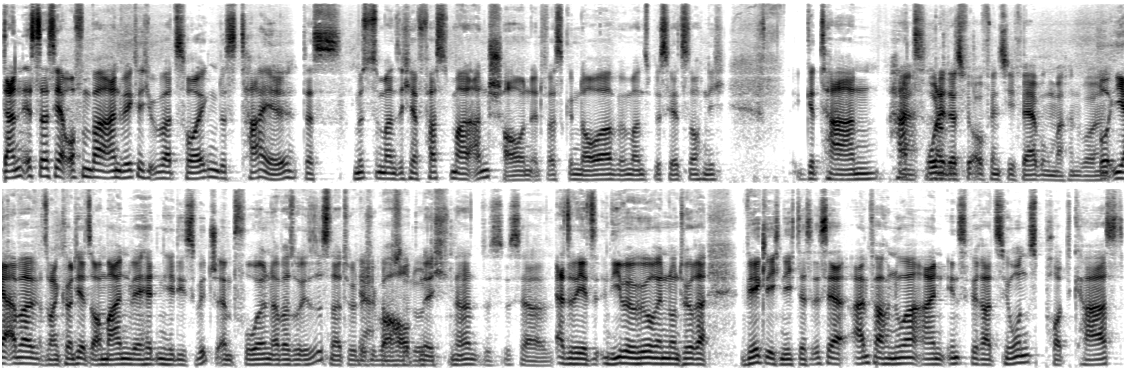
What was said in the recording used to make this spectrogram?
Dann ist das ja offenbar ein wirklich überzeugendes Teil. Das müsste man sich ja fast mal anschauen, etwas genauer, wenn man es bis jetzt noch nicht getan hat. Ja, ohne dass wir offensiv Werbung machen wollen. Oh, ja, aber also man könnte jetzt auch meinen, wir hätten hier die Switch empfohlen, aber so ist es natürlich ja, überhaupt absolut. nicht. Ne? Das ist ja, also jetzt, liebe Hörerinnen und Hörer, wirklich nicht. Das ist ja einfach nur ein Inspirationspodcast.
